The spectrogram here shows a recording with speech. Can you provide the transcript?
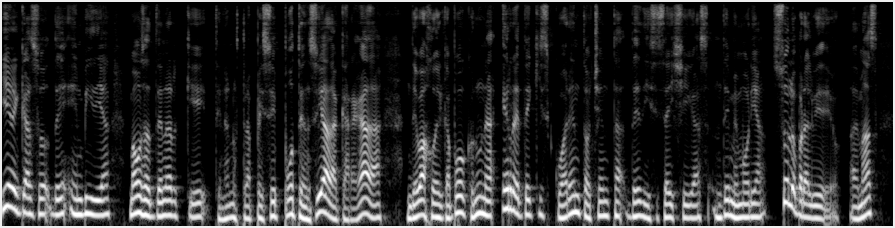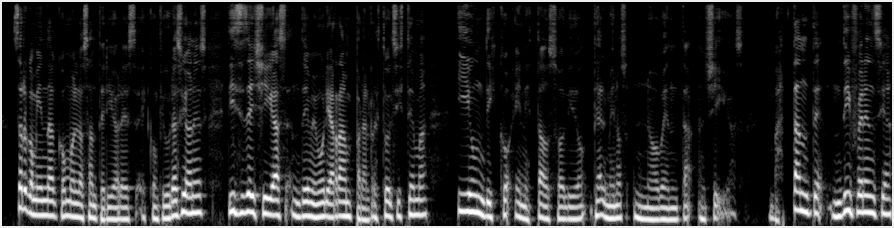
y en el caso de Nvidia vamos a tener que tener nuestra PC potenciada, cargada debajo del capó con una RTX 4080 de 16 GB de memoria solo para el video. Además, se recomienda como en las anteriores eh, configuraciones 16 GB de memoria RAM para el resto del sistema y un disco en estado sólido de al menos 90 GB. Bastante diferencia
